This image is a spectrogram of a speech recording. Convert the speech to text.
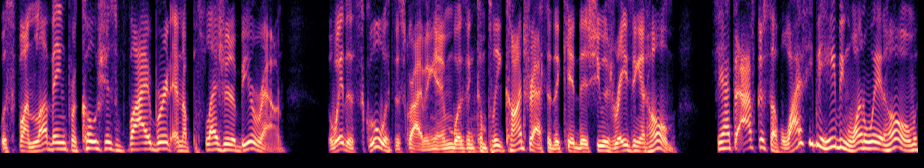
was fun loving, precocious, vibrant, and a pleasure to be around. The way the school was describing him was in complete contrast to the kid that she was raising at home. She had to ask herself, why is he behaving one way at home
